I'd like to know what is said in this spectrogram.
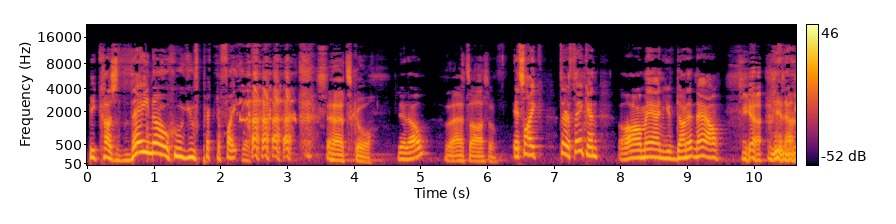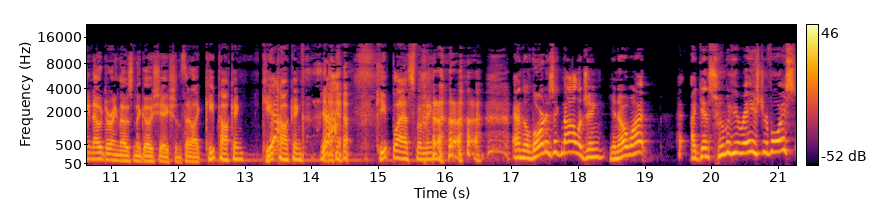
Because they know who you've picked a fight with. That's cool. You know? That's awesome. It's like they're thinking, oh man, you've done it now. Yeah. You know? you know, during those negotiations, they're like, keep talking, keep Yeah. talking. Yeah. keep blaspheming. And the Lord is acknowledging, you know what? Against whom have you raised your voice?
